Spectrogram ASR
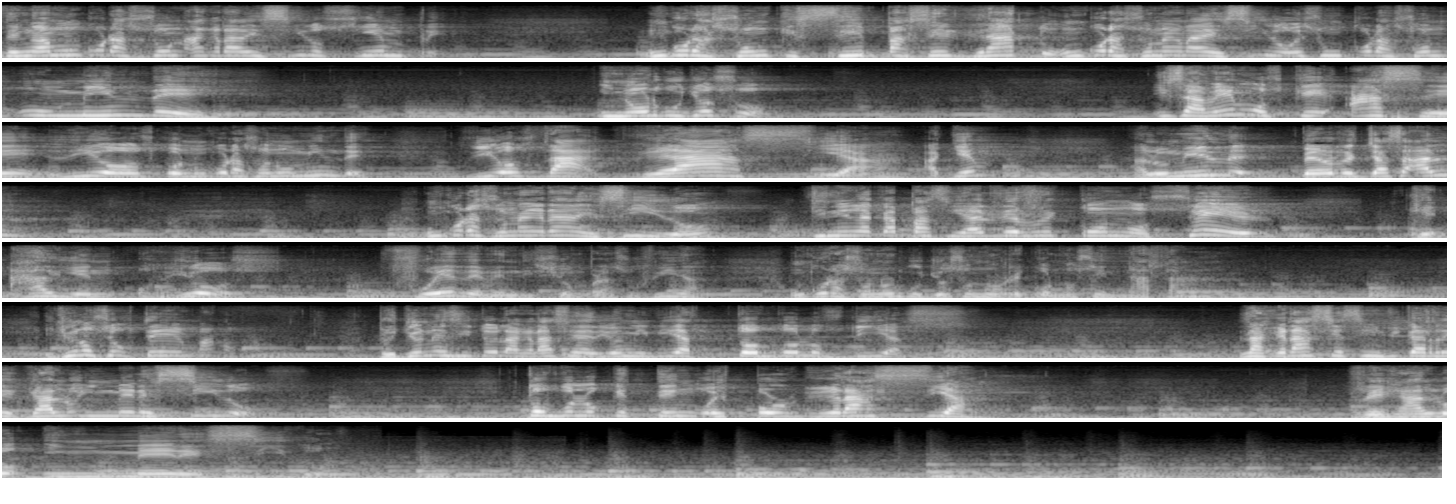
Tengamos un corazón agradecido siempre. Un corazón que sepa ser grato. Un corazón agradecido es un corazón humilde y no orgulloso. Y sabemos que hace Dios con un corazón humilde. Dios da gracia. ¿A quién? Al humilde, pero rechaza al... Un corazón agradecido tiene la capacidad de reconocer que alguien o Dios fue de bendición para su vida. Un corazón orgulloso no reconoce nada. Y yo no sé usted, hermano, pero yo necesito la gracia de Dios en mi vida todos los días. La gracia significa regalo inmerecido. Todo lo que tengo es por gracia. Regalo inmerecido.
